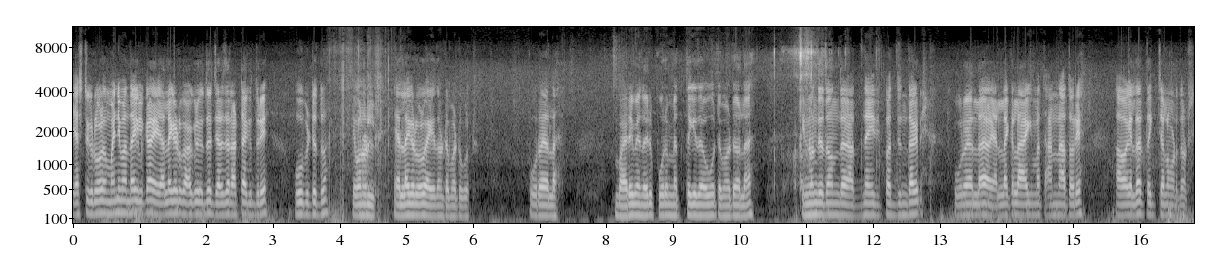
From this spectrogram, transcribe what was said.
ಎಷ್ಟು ಗಿಡಗಳು ಮನೆ ಬಂದಾಗಿಲ್ಕ ಎಲ್ಲ ಗಿಡಗಳು ಆಗಿದ್ದು ಜರ ಜರ ಅಟ್ಟಾಗಿದ್ದು ರೀ. ಹೂ ಬಿಟ್ಟಿದ್ದು. ಇವ ನೋಡ್ರಿ, ಎಲ್ಲ ಗಿಡಗಳು ಆಗಿದಾವೆ ಟೊಮೆಟೊಗಳು ಪೂರ ಎಲ್ಲ ಭಾರಿ ಬಂದವು ರೀ, ಪೂರ ಮೆತ್ತಗಿದಾವು ಟೊಮೆಟೊ ಎಲ್ಲ. ಇನ್ನೊಂದು ಇದೊಂದು ಹದಿನೈದು ಇಪ್ಪತ್ತು ದಿನದಾಗ ರೀ. ಪೂರ ಎಲ್ಲ, ಎಲ್ಲಕ್ಕೆಲ್ಲ ಆಗಿ ಮತ್ತು ಹಣ್ಣು ಆತಾವ ರೀ. ಅವಾಗೆಲ್ಲ ತೆಗಿ ಚಲೋ ಮಾಡಿದ್ ನೋಡ್ರಿ.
